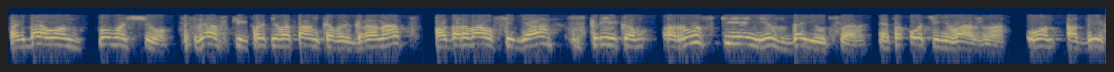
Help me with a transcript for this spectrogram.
Тогда он с помощью связки противотанковых гранат подорвал себя с криком «Русские не сдаются». Это очень важно. Он адых,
